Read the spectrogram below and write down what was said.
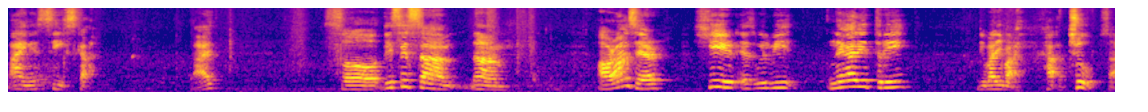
minus 6 half, right? So this is um, um, our answer here is will be negative 3 divided by 2. So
